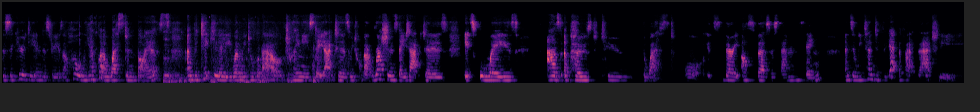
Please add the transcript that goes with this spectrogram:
the security industry as a whole, we have quite a Western bias. Mm-hmm. And particularly when we talk about Chinese state actors, we talk about Russian state actors, it's always as opposed to the West, or it's very us versus them thing. And so we tend to forget the fact that actually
